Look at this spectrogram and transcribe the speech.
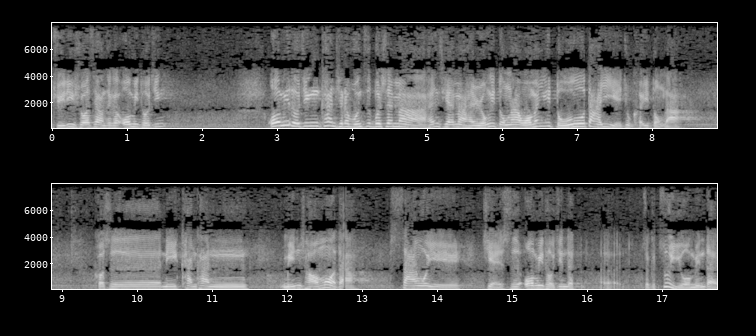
举例说，像这个《阿弥陀经》，《阿弥陀经》看起来文字不深嘛，很浅嘛，很容易懂啊。我们一读大意也就可以懂了。可是你看看明朝末的三位解释《阿弥陀经》的呃这个最有名的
